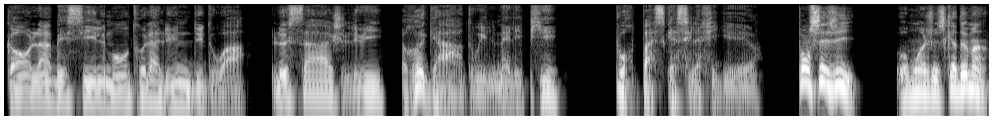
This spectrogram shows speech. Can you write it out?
Quand l'imbécile montre la lune du doigt, le sage, lui, regarde où il met les pieds pour pas se casser la figure. Pensez-y, au moins jusqu'à demain.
